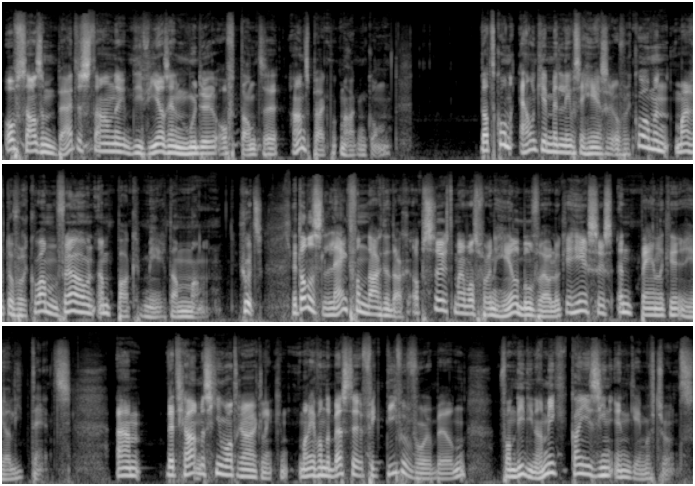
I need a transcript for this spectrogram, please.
of zelfs een buitenstaander die via zijn moeder of tante aanspraak maken kon. Dat kon elke middeleeuwse heerser overkomen, maar het overkwam vrouwen een pak meer dan mannen. Goed, dit alles lijkt vandaag de dag absurd, maar was voor een heleboel vrouwelijke heersers een pijnlijke realiteit. Um, dit gaat misschien wat raar klinken, maar een van de beste fictieve voorbeelden van die dynamiek kan je zien in Game of Thrones.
